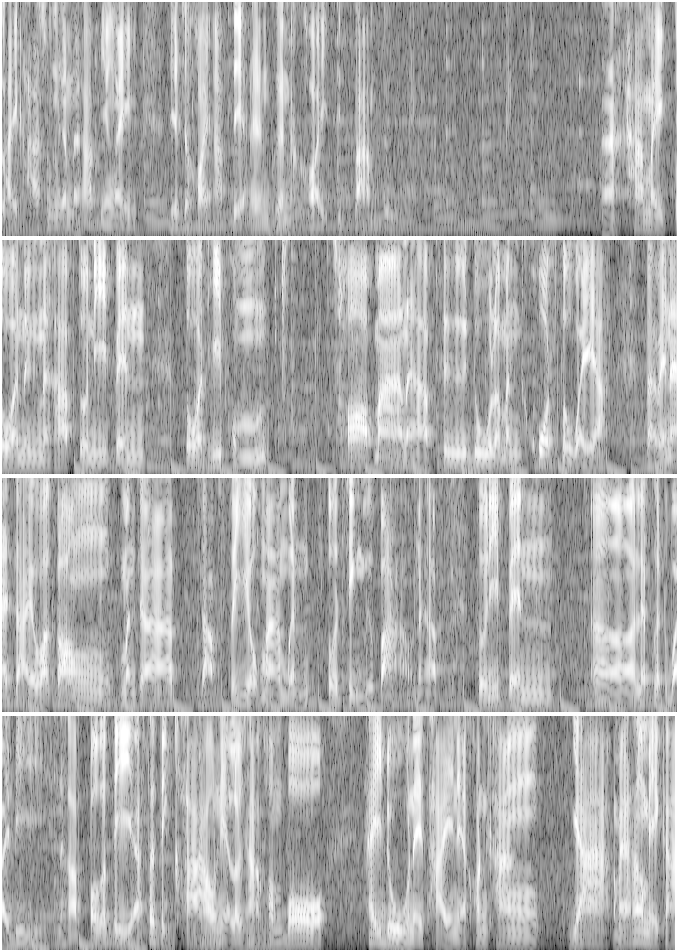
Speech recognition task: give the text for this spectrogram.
หลายคลาสเหมือนกันนะครับ ยังไงเดี๋ยวจะคอยอัปเดตให้เพื่อนๆคอยติดตามดูข้ามมาอีกตัวหนึ่งนะครับ ตัวนี้เป็นตัวที่ผมชอบมากนะครับ คือดูแล้วมันโคตรสวยอะ่ะแต่ไม่แน่ใจว่ากล้องมันจะจับสีออกมาเหมือนตัวจริงหรือเปล่านะครับ ตัวนี้เป็น เอ่อ Leopard YB นะครับปกติ Aesthetic Cloud เนี่ยเราจะหาคอมโบให้ดูในไทยเนี่ยค่อนข้างยากแม้กระทั่งอเมริกา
